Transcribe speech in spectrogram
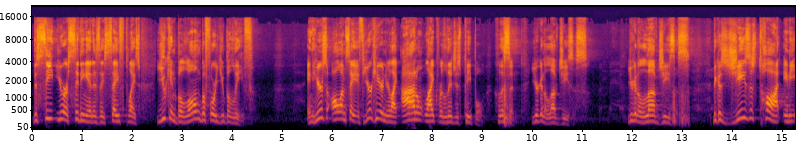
The seat you are sitting in is a safe place. You can belong before you believe. And here's all I'm saying if you're here and you're like, I don't like religious people, listen, you're gonna love Jesus. You're gonna love Jesus. Because Jesus taught and he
